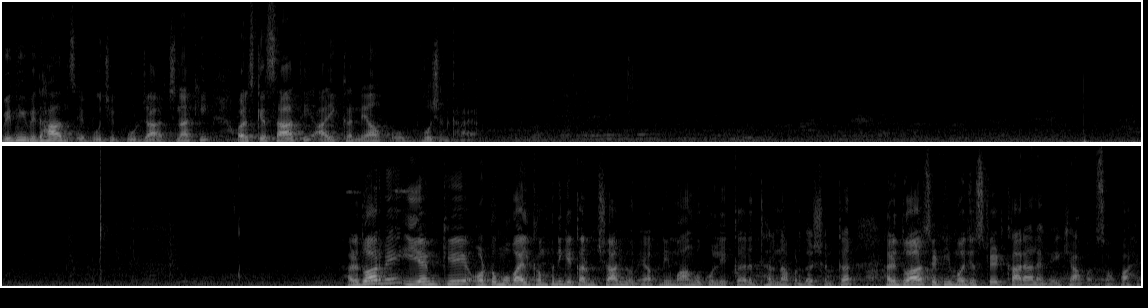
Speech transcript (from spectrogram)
विधि विधान से पूजी पूजा अर्चना की और इसके साथ ही आई कन्याओं को भोजन कराया। हरिद्वार में ईएम के ऑटोमोबाइल कंपनी के कर्मचारियों ने अपनी मांगों को लेकर धरना प्रदर्शन कर हरिद्वार सिटी मजिस्ट्रेट कार्यालय में ज्ञापन सौंपा है।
